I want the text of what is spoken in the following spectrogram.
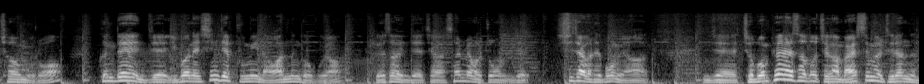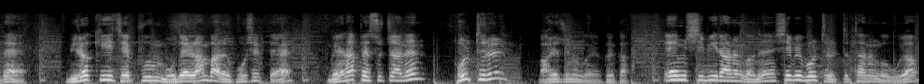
처음으로. 근데 이제 이번에 신제품이 나왔는 거고요. 그래서 이제 제가 설명을 좀 이제 시작을 해보면 이제 저번 편에서도 제가 말씀을 드렸는데 미러키 제품 모델 남바를 보실 때 맨 앞에 숫자는 볼트를 말해주는 거예요. 그러니까 M12라는 거는 12V를 뜻하는 거고요.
